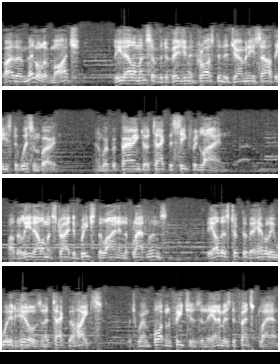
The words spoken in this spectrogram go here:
By the middle of March, lead elements of the division had crossed into Germany southeast of Wissembourg and were preparing to attack the Siegfried Line. While the lead elements tried to breach the line in the flatlands, the others took to the heavily wooded hills and attacked the heights, which were important features in the enemy's defense plan.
